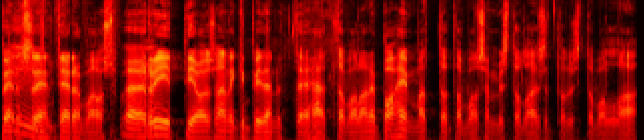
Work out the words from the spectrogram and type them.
perseen mm. tervaus. Mm. Riitti olisi ainakin pitänyt tehdä, että tavallaan ne pahimmat tota, vasemmistolaiset olisi tavallaan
